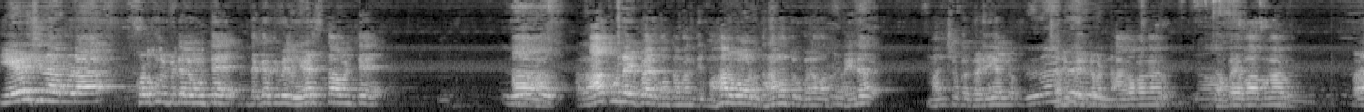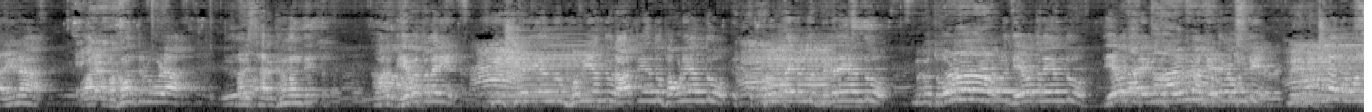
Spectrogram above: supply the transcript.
ఏడ్చినా కూడా కొడుకులు బిడ్డలు ఉంటే దగ్గరికి వెళ్ళి ఏడుస్తామంటే రాకుండా అయిపోయారు కొంతమంది మహానుభావులు ధనవంతులు గుణవంతులు. అయినా మంచి ఒక గడియల్లో చనిపోయినటువంటి నాగవ్వ గారు దంపయ్య బాబు గారు అయినా వారి భగవంతుడు కూడా మరి సర్గమంది వారి దేవతలై మీ శరీరందు భూమి ఎందు రాత్రి ఎందు పౌడు ఎందు ఎందు బిడ్డల ఎందు మీకు దేవుడు దేవతల ఎందు దేవతల తోడుగా ఉండి మీరు ఇచ్చిన ధర్మం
